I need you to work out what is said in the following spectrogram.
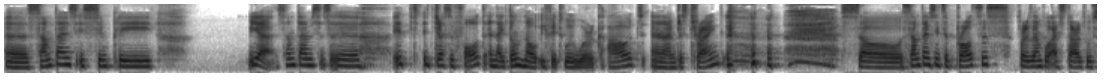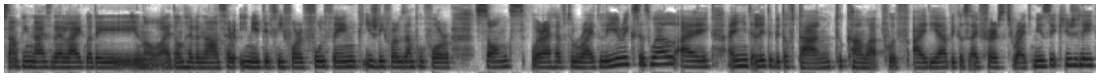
Uh, sometimes it's simply, yeah, sometimes it's. It's it's just a thought and i don't know if it will work out and i'm just trying. So sometimes it's a process. For example i start with something nice that i like but i you know i don't have an answer immediately for a full thing. Usually for example for songs where i have to write lyrics as well i i need a little bit of time to come up with idea because i first write music usually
